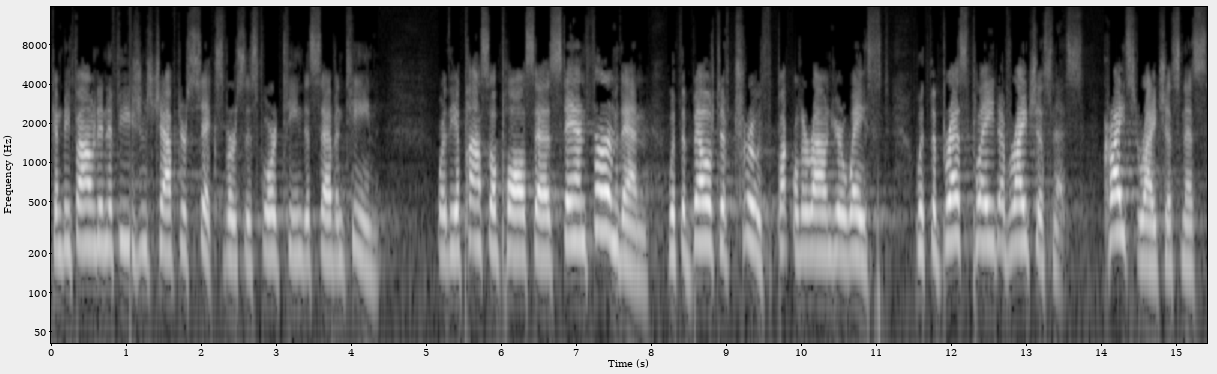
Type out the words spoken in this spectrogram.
can be found in Ephesians chapter 6, verses 14 to 17 where the Apostle Paul says, Stand firm then, with the belt of truth buckled around your waist, with the breastplate of righteousness Christ's righteousness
